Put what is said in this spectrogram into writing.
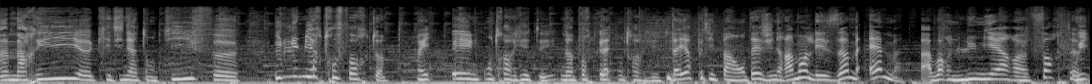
un mari euh, qui est inattentif, euh, une lumière trop forte. Oui. Et une contrariété, n'importe quelle contrariété. D'ailleurs, petite parenthèse, généralement, les hommes aiment avoir une lumière euh, forte Oui.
